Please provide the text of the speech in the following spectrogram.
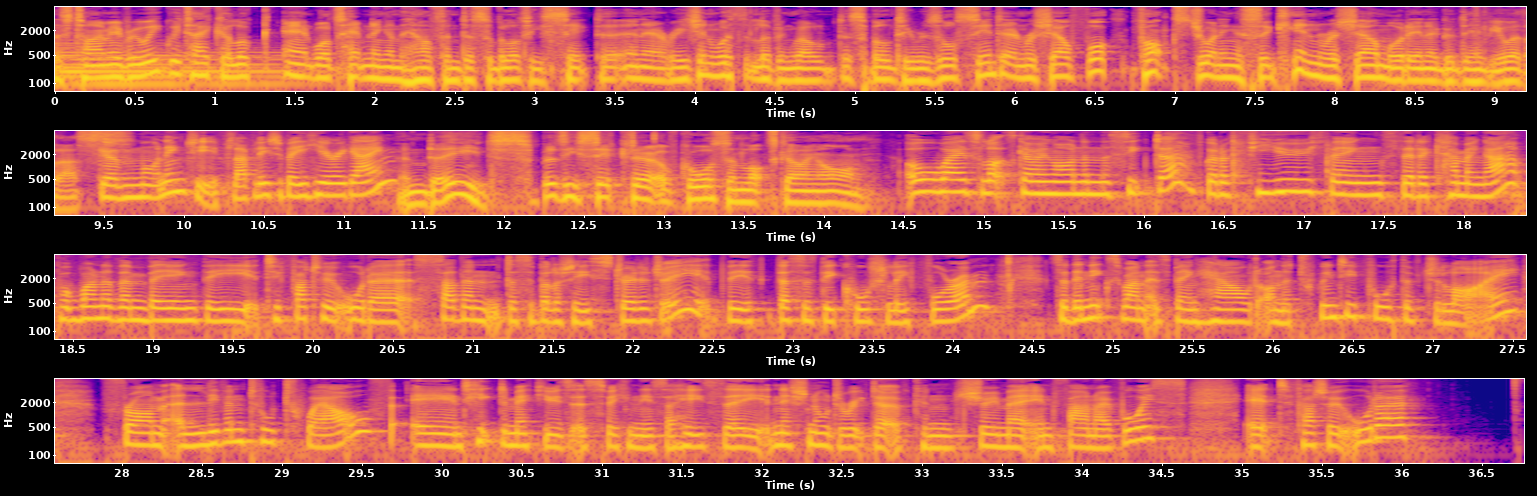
This time every week, we take a look at what's happening in the health and disability sector in our region with the Living Well Disability Resource Centre and Rochelle Fox joining us again. Rochelle Morena, good to have you with us. Good morning, Jeff. Lovely to be here again. Indeed. Busy sector, of course, and lots going on. Always lots going on in the sector. I've got a few things that are coming up, one of them being the Te Whatu Southern Disability Strategy. The, this is the quarterly forum. So the next one is being held on the 24th of July from 11 till 12. And Hector Matthews is speaking there. So he's the National Director of Consumer and Whānau Voice at Te Whatu Ora.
